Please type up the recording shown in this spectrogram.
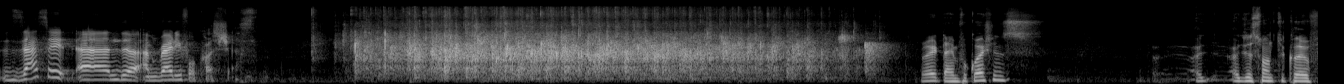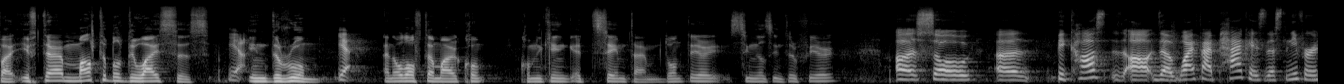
that's it, and uh, I'm ready for questions. All right, time for questions. I, I just want to clarify, if there are multiple devices yeah. in the room, yeah. and all of them are com communicating at the same time, don't their signals interfere? Uh, so uh, because uh, the Wi-Fi packets the sniffer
